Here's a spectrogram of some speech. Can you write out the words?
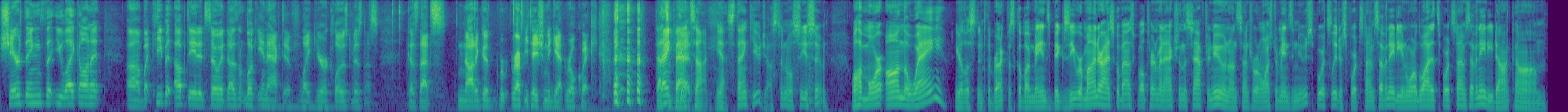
share things that you like on it, uh, but keep it updated so it doesn't look inactive, like you're a closed business, because that's not a good r- reputation to get real quick. That's a bad time. Yes, thank you, Justin. We'll see you soon. We'll have more on the way. You're listening to the Breakfast Club on Maine's Big Z reminder. High school basketball tournament action this afternoon on Central and Western Maine's new sports leader, Sports Time 780, and worldwide at sportstime780.com.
